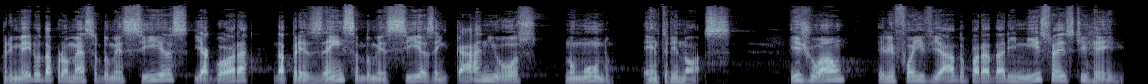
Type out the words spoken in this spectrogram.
primeiro, da promessa do Messias e agora da presença do Messias em carne e osso no mundo, entre nós. E João, ele foi enviado para dar início a este reino.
